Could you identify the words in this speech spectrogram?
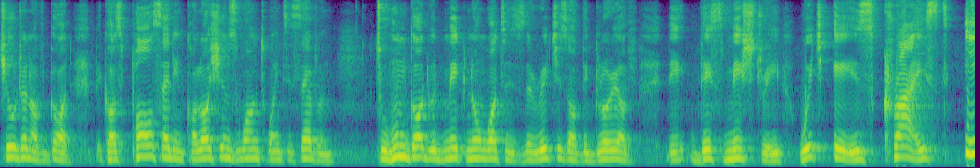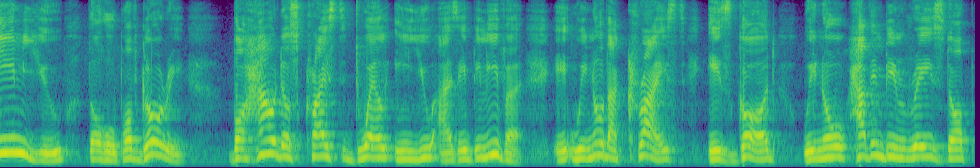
children of God, because Paul said in Colossians 1:27, to whom God would make known what is the riches of the glory of the, this mystery, which is Christ in you, the hope of glory. But how does Christ dwell in you as a believer? Eh, we know that Christ is God. We know, having been raised up,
